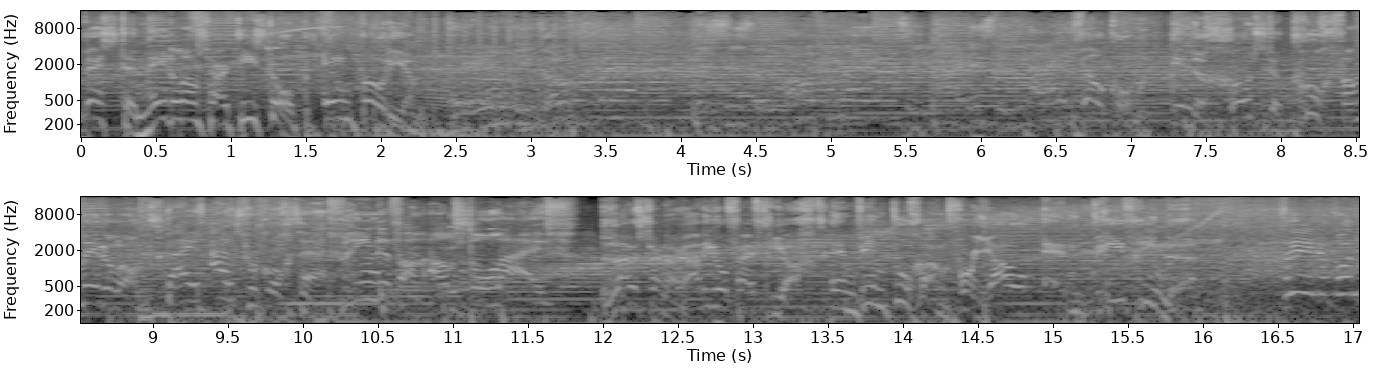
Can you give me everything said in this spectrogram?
beste Nederlandse artiesten op één podium. In de grootste kroeg van Nederland. Bij het uitverkochte Vrienden van Amstel Live. Luister naar Radio 538 en win toegang voor jou en drie vrienden. Vrienden van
